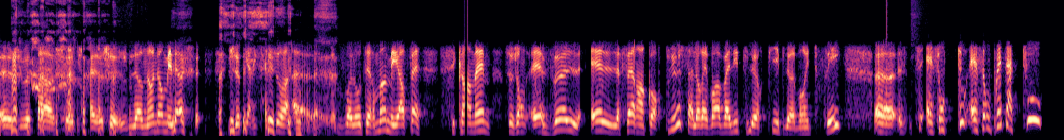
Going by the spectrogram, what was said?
Euh, je veux pas, je- je- je- là, non, non, mais là, je, je caricature euh, volontairement, mais enfin, c'est quand même ce genre. Elles veulent, elles, le faire encore plus. Alors, elles vont avaler tous leurs pieds puis elles vont étouffer. Euh, elles sont tout, elles sont prêtes à tout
